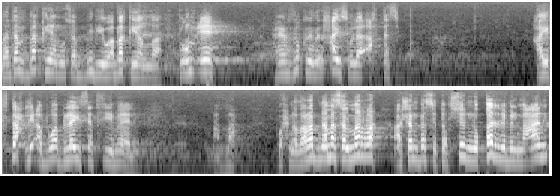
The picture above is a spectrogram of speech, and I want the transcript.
ما دام بقي مسببي وبقي الله تقوم إيه؟ هيرزقني من حيث لا أحتسب. هيفتح لي أبواب ليست في بالي. الله. وإحنا ضربنا مثل مرة عشان بس تفسير نقرب المعاني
